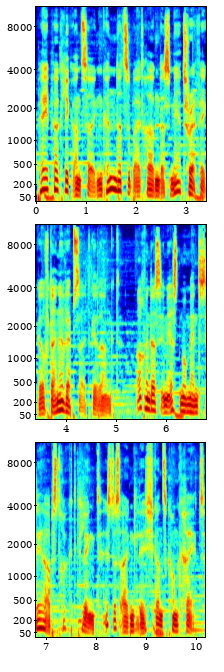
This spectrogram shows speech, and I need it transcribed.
Pay-per-Click-Anzeigen können dazu beitragen, dass mehr Traffic auf deine Website gelangt. Auch wenn das im ersten Moment sehr abstrakt klingt, ist es eigentlich ganz konkret.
